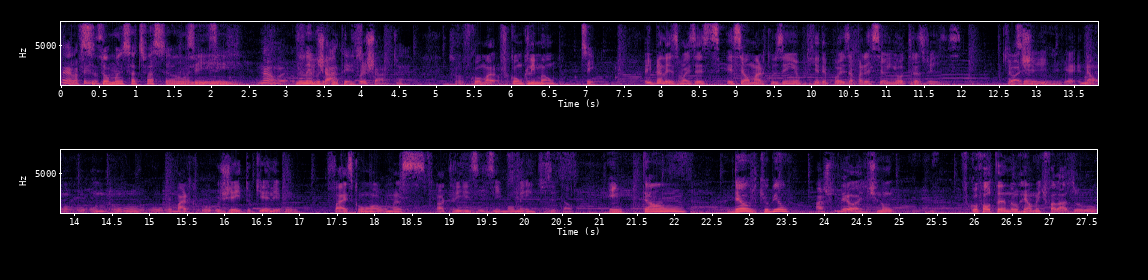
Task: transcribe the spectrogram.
É, ela fez citou uma insatisfação Sim, ali. sim. Não, é- foi lembro do chato. contexto. Foi chato. É. Só ficou, uma, ficou um climão. Sim. E beleza, mas esse, esse é um marcozinho porque depois apareceu em outras vezes. Que eu achei. é, não, o, o, o, o, marco, o, o jeito que ele Hum. faz com algumas atrizes e momentos e tal. Então. Deu Kill Bill? Acho que deu, a gente não. Ficou faltando realmente falar do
